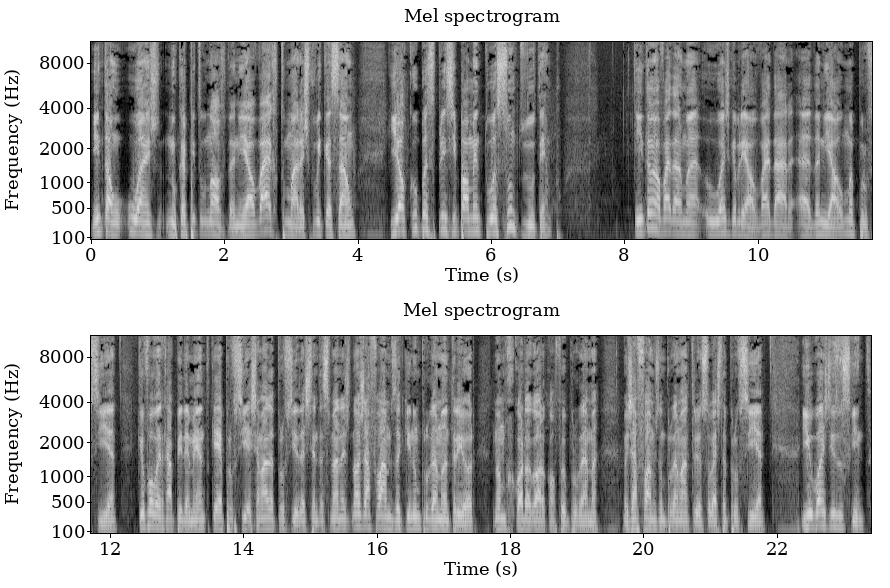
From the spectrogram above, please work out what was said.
Então, o anjo, no capítulo 9 de Daniel, vai retomar a explicação e ocupa-se principalmente do assunto do tempo. Então ele vai dar uma, o anjo Gabriel vai dar a Daniel uma profecia, que eu vou ler rapidamente, que é a profecia, chamada profecia das 70 semanas. Nós já falámos aqui num programa anterior, não me recordo agora qual foi o programa, mas já falámos num programa anterior sobre esta profecia. E o anjo diz o seguinte,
